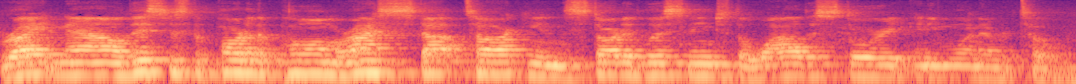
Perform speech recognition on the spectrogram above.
right now, this is the part of the poem where I stopped talking and started listening to the wildest story anyone ever told.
